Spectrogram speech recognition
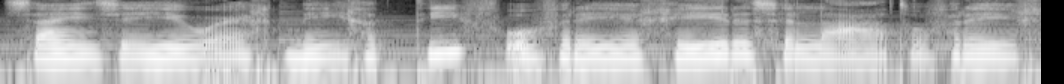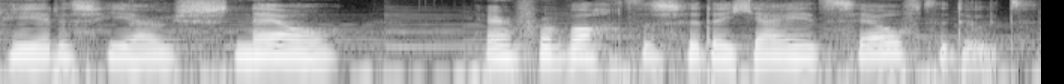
Zijn ze heel erg negatief of reageren ze laat of reageren ze juist snel en verwachten ze dat jij hetzelfde doet?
